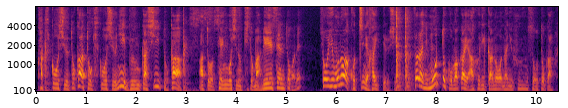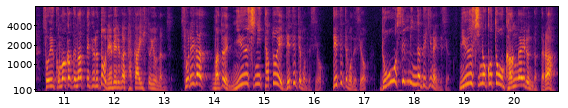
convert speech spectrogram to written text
夏季講習とか冬季講習に文化史とかあと戦後史の基礎まあ冷戦とかね。そういうものはこっちに入ってるし、さらにもっと細かいアフリカの何紛争とか、そういう細かくなってくるとレベルが高い人用になるんですよ。それが、また入試に例え出ててもですよ。出ててもですよ。どうせみんなできないんですよ。入試のことを考えるんだったら、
